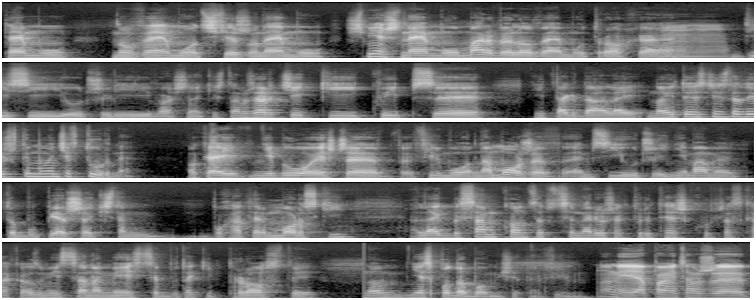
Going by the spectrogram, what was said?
temu nowemu, odświeżonemu, śmiesznemu, Marvelowemu trochę Mhm. DCU, czyli właśnie jakieś tam żarciki, quipsy i tak dalej. No i to jest niestety już w tym momencie wtórne. Okej, nie było jeszcze filmu na morze w MCU, czyli nie mamy, to był pierwszy jakiś tam bohater morski, ale jakby sam koncept scenariusza, który też kurczę skakał z miejsca na miejsce, był taki prosty. No nie spodobał mi się ten film. No nie, ja pamiętam, że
